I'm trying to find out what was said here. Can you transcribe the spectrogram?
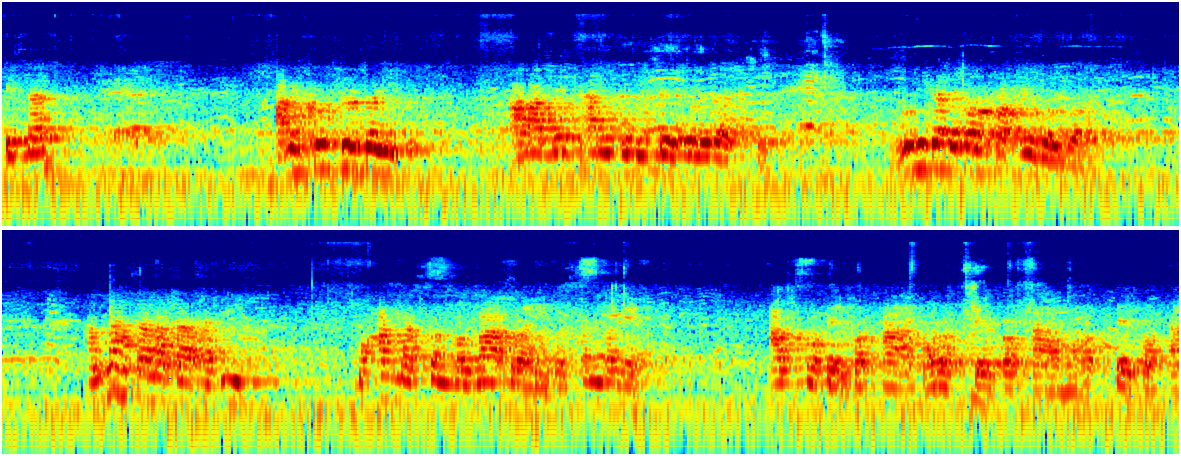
ঠিক না? আমি খুব দ্রুতই আমার নির্ধারিত বিষয়ে চলে যাচ্ছি। ভূমিকাতে কোনো কথাই বলব না। আল্লাহ তালা তার হাবিব মোহাম্মদ সাল্লাহ আলী হোসাল্লামের আজমতের কথা বরত্বের কথা মহত্বের কথা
